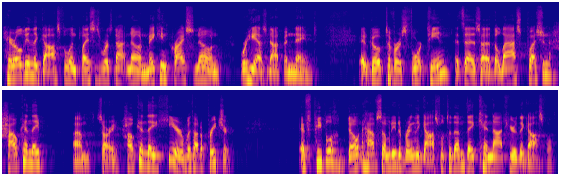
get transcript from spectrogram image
heralding the gospel in places where it's not known, making Christ known where he has not been named. It go up to verse 14. It says, uh, the last question, how can they, um, sorry, how can they hear without a preacher? If people don't have somebody to bring the gospel to them, they cannot hear the gospel.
